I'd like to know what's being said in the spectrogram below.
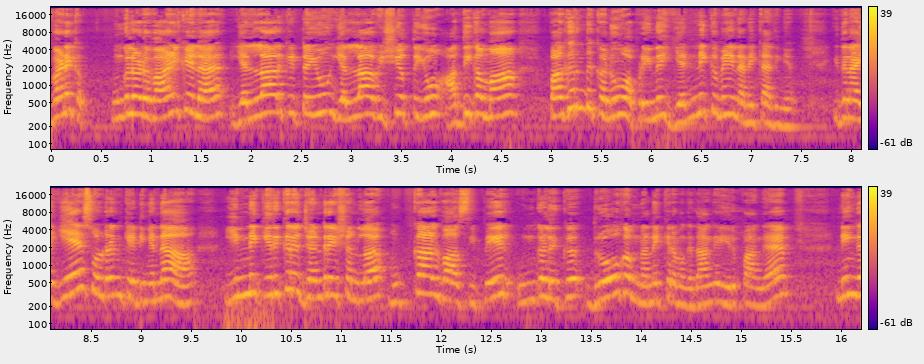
வணக்கம். உங்களோட வாழ்க்கையில எல்லார்கிட்டயும் எல்லா விஷயத்தையும் அதிகமா பகிர்ந்துக்கணும் அப்படின்னு என்னைக்குமே நினைக்காதீங்க. இதை நான் ஏன் சொல்றேன்னு கேட்டீங்கன்னா இன்னைக்கு இருக்கிற ஜென்ரேஷன்ல முக்கால்வாசி பேர் உங்களுக்கு துரோகம் நினைக்கிறவங்க தாங்க இருப்பாங்க. நீங்க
